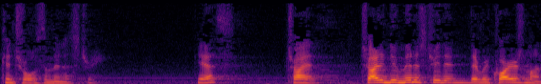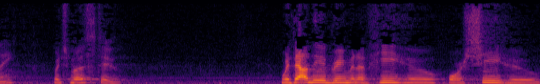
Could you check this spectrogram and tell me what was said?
controls the ministry. Yes? Try it. Try to do ministry that, that requires money, which most do, without the agreement of he who or she who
